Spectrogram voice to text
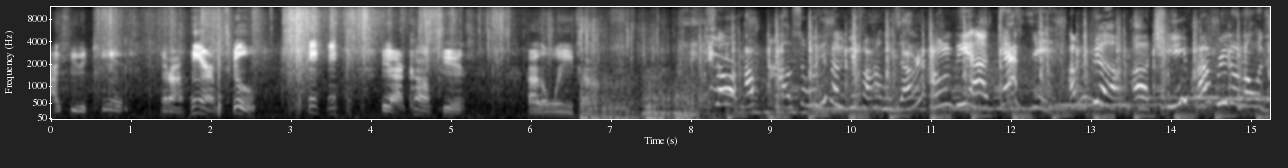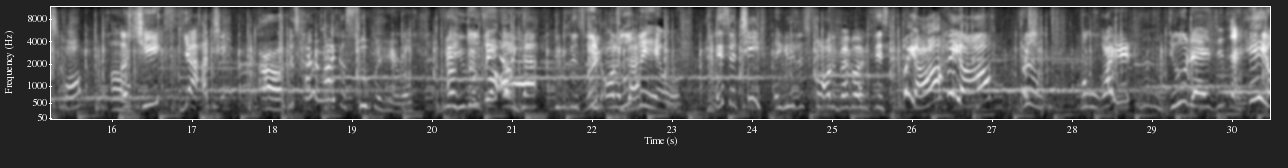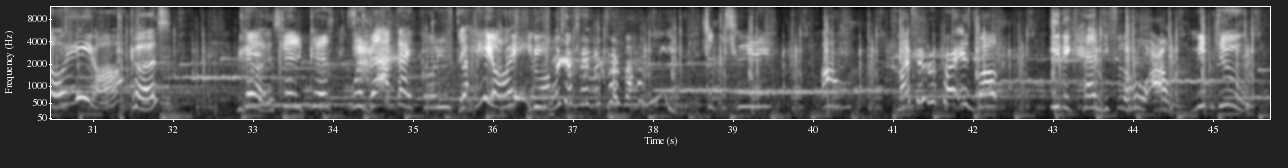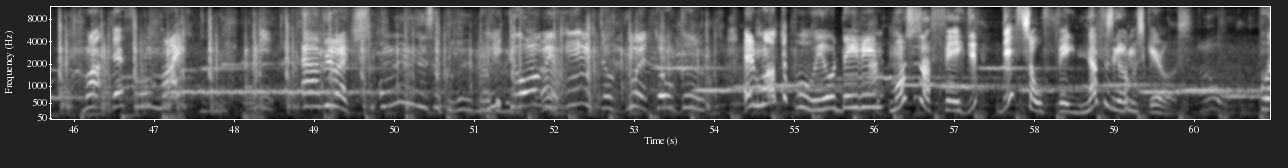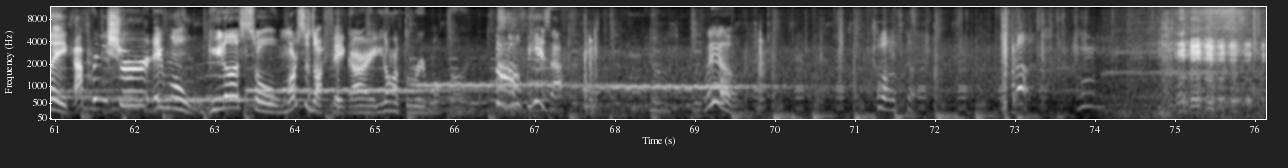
I see the kids, and I hear them too. Here I come, kids. Halloween time. So, I'm, uh, so what you gonna be for Halloween, Zara? I'm gonna be a captain. I'm gonna be a, a chief. I really don't know what it's called. Um, a chief? Yeah, a chief. Uh, it's kind of like a superhero. Yeah, you can fall on the back. You can just get on the back. Superhero. It's a chief, and you just fall all the back like this. Hey y'all, hey y'all. Because, because we're bad guys, so you say, hey, hey, What's your favorite part about Halloween? Trick or treating. Um, my favorite part is about eating candy for the whole hour. Me too. My, that's for my. And I'll be like, mmm, it's so good. Me too. I'll be, mmm, so good, so good. And multiple real dating. Monsters are fake. This, this so fake. Nothing's gonna scare us. Like, I'm pretty sure it won't get us, so monsters are fake, alright? You don't have to worry about that. Let's go over here, Zach. Will. Come on, let's go. Go.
